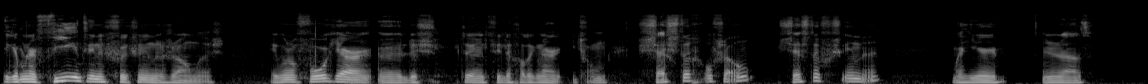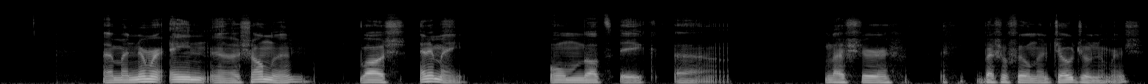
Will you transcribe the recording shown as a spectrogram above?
Ik heb naar 24 verschillende genres. Ik ben al vorig jaar, uh, dus 2020, had ik naar iets van 60 of zo. 60 verschillende. Maar hier, inderdaad. Uh, mijn nummer 1 uh, genre was anime. Omdat ik luister best wel veel naar JoJo-nummers.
